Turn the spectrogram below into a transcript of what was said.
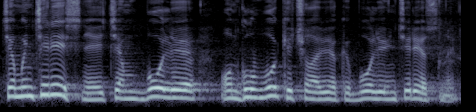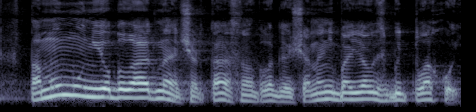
тем интереснее, тем более он глубокий человек и более интересный. По-моему, у нее была одна черта основополагающая. Она не боялась быть плохой.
